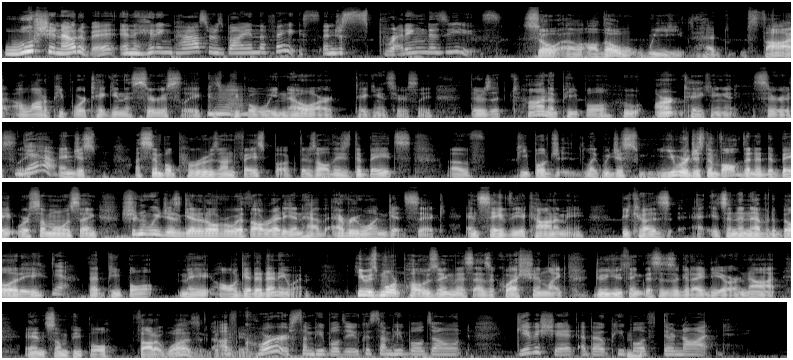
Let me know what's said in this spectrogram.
whooshing out of it and hitting passersby in the face and just spreading disease. So, uh, although we had thought a lot of people were taking this seriously, because Mm-hmm. people we know are taking it seriously, there's a ton of people who aren't taking it seriously. Yeah. And just a simple peruse on Facebook, there's all these debates of people, like we just, you were just involved in a debate where someone was saying, shouldn't we just get it over with already and have everyone get sick and save the economy? Because it's an inevitability Yeah. that people may all get it anyway. He was more posing this as a question like, do you think this is a good idea or not? And some people thought it was a good Of idea. course, some people do because some people don't give a shit about people Mm-hmm. if they're not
